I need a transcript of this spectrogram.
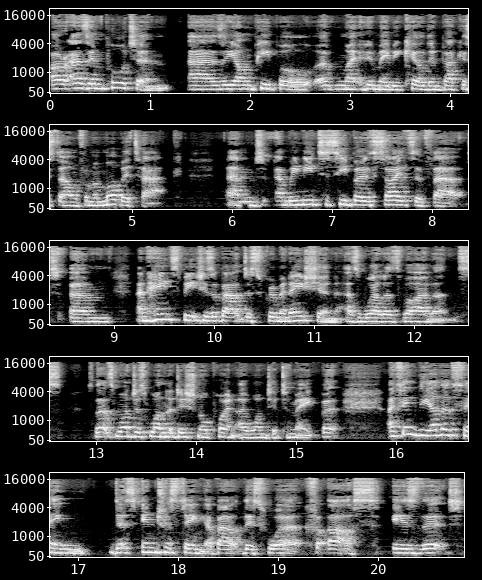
are as important as young people who may be killed in Pakistan from a mob attack. And, and we need to see both sides of that. Um, and hate speech is about discrimination as well as violence. So that's one, just one additional point I wanted to make. But I think the other thing that's interesting about this work for us is that,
